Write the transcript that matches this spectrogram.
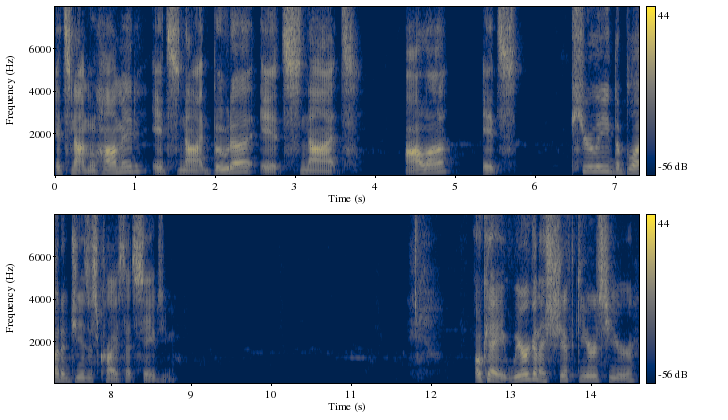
It's not Muhammad, it's not Buddha, it's not Allah, it's purely the blood of Jesus Christ that saves you. Okay, we're going to shift gears here.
